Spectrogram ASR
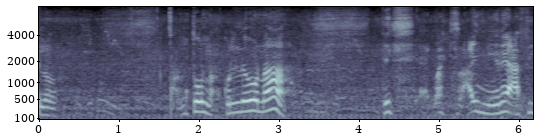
এলো। তো না করলেও না। দেখি একবার ট্রাই মেরে আসি।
